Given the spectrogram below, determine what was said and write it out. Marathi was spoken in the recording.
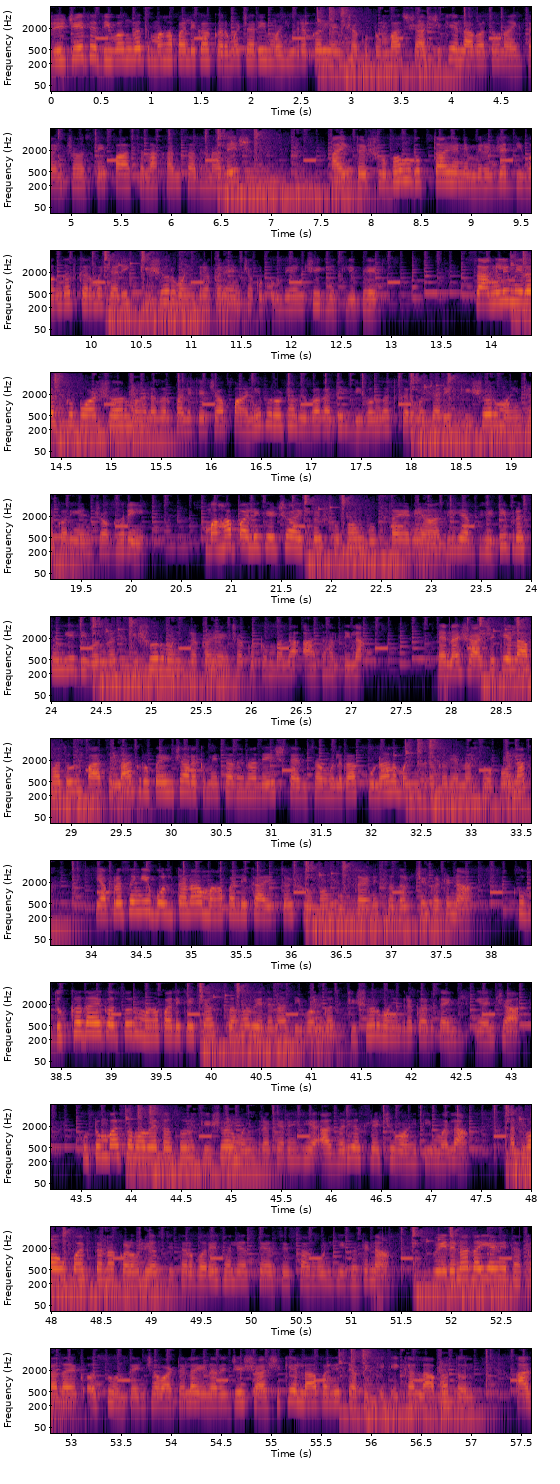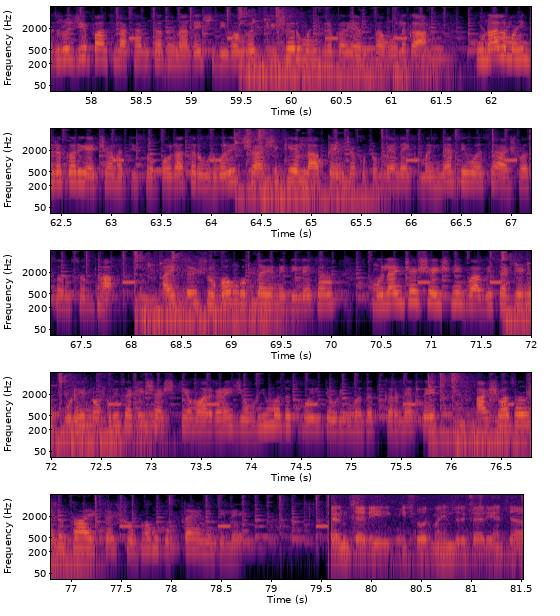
मिरजेत दिवंगत महापालिका कर्मचारी महेंद्रकर यांच्या कुटुंबास शासकीय लाभातून आयुक्तांच्या हस्ते पाच लाखांचा धनादेश. आयुक्त शुभम गुप्ता यांनी मिरजेत दिवंगत कर्मचारी किशोर महेंद्रकर यांच्या कुटुंबियांची घेतली भेट. सांगली मिरज कुपवाड शहर महानगरपालिकेच्या पाणी पुरवठा विभागातील दिवंगत कर्मचारी किशोर महेंद्रकर यांच्या घरी महापालिकेचे आयुक्त शुभम गुप्ता यांनी आधी या भेटीप्रसंगी दिवंगत किशोर महेंद्रकर यांच्या कुटुंबाला आधार दिला. त्यांना शासकीय लाभातून पाच लाख रुपयांच्या रकमेचा धनादेश त्यांचा मुलगा कुणाल महेंद्रकर यांना सोपवला. या प्रसंगी बोलताना महापालिका आयुक्त शुभम गुप्ता यांनी सदरची घटना खूप दुःखदायक असून महापालिकेच्या सहवेदना दिवंगत किशोर महेंद्रकर यांच्या कुटुंबासमवेत असून किशोर महेंद्रकर हे आजारी असल्याची माहिती मला अथवा उपायुक्तांना कळवली असती तर बरे झाले असते असे सांगून ही घटना वेदनादायी आणि धक्कादायक असून त्यांच्या वाट्याला येणारे जे शासकीय लाभ आहेत त्यापैकी एका लाभातून आज रोजी पाच लाखांचा धनादेश दिवंगत किशोर महेंद्रकर यांचा मुलगा कुणाल महेंद्रकर याच्या हाती सोपवला तर उर्वरित शासकीय लाभ त्यांच्या कुटुंबियांना एक महिन्यात देऊ असे आश्वासन सुद्धा आयुक्त शुभम गुप्ता यांनी दिले. तर मुलांच्या शैक्षणिक बाबीसाठी आणि पुढे नोकरीसाठी शासकीय मार्गाने जेवढी मदत होईल तेवढी मदत करण्याचे आश्वासन सुद्धा आयुक्त शुभम गुप्ता यांनी दिले. कर्मचारी किशोर महेंद्रकर यांच्या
